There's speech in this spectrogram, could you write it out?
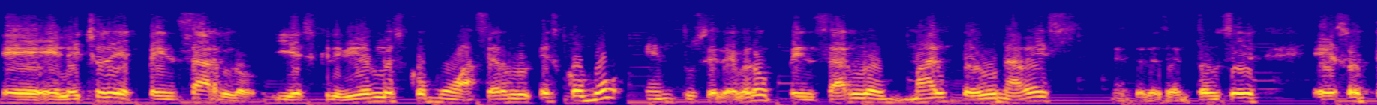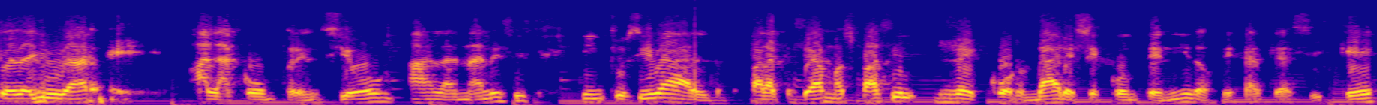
eh, el hecho de pensarlo y escribirlo es como hacerlo, es como en tu cerebro pensarlo más de una vez, ¿me entiendes? Entonces, eso puede ayudar. Eh, a la comprensión, al análisis, inclusive para que sea más fácil recordar ese contenido, fíjate, así que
